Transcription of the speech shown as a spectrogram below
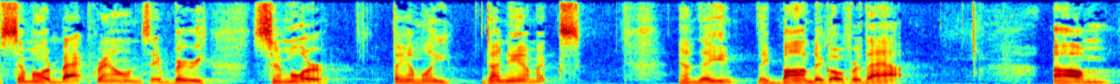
similar backgrounds. They very similar family dynamics, and they they bonded over that. Um,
